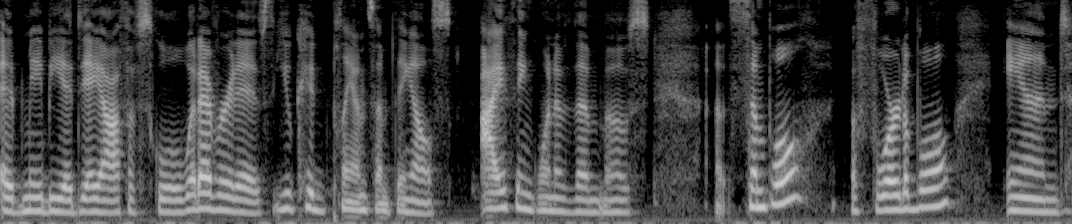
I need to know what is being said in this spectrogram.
a, maybe a day off of school, whatever it is, you could plan something else. I think one of the most uh, simple affordable, and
